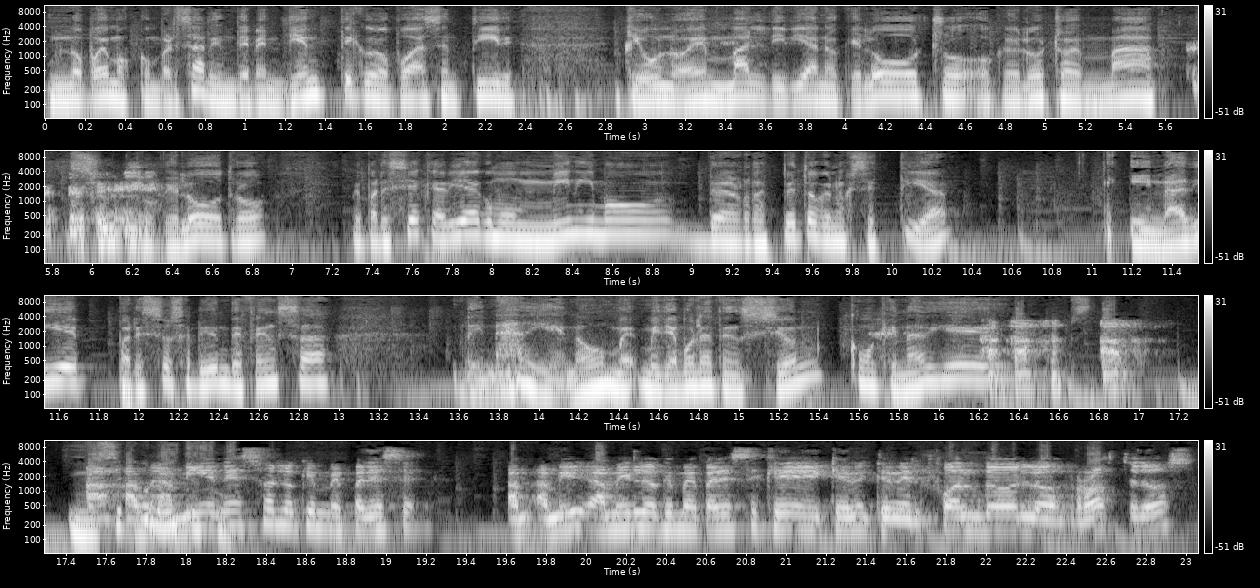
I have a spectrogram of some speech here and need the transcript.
no podemos conversar, independiente que uno pueda sentir que uno es más liviano que el otro, o que el otro es más que el otro. Me parecía que había como un mínimo de respeto que no existía y nadie pareció salir en defensa de nadie, ¿no? Me, llamó la atención como que nadie... Ah, ah, ah, a, mí en eso lo que me parece... A, mí, a mí lo que me parece es que, que, en el fondo los rostros,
